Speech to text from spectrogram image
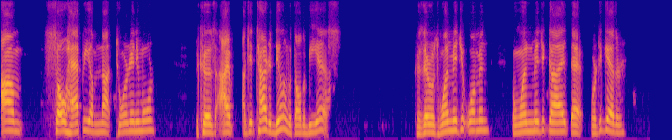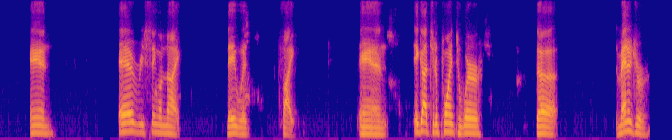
I'm so happy I'm not touring anymore because I, I get tired of dealing with all the BS. Because there was one midget woman and one midget guy that were together and every single night they would fight. And it got to the point to where the the manager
